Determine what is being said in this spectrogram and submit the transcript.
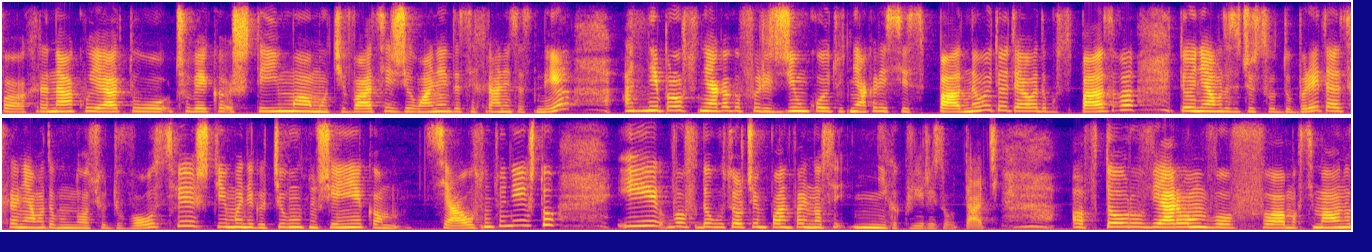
храна, която човека ще има мотивация и желание да се храни с нея, а не просто някакъв режим, който някъде си е спаднал и той трябва да го спазва, той няма да се чувства добре, тази храна няма да му носи удоволствие, ще има негативно отношение към цялостното нещо и в дългосрочен план това не носи никакви резултати. А, второ, вярвам в максимално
